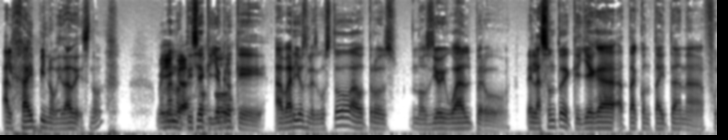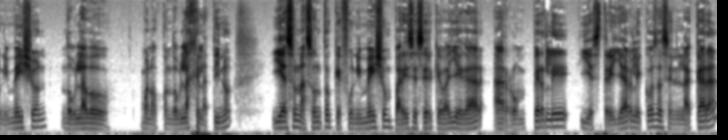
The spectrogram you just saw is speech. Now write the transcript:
al hype y novedades, ¿no? Una noticia que yo creo que a varios les gustó, a otros nos dio igual, pero el asunto de que llega Attack on Titan a Funimation, doblado, bueno, con doblaje latino, y es un asunto que Funimation parece ser que va a llegar a romperle y estrellarle cosas en la cara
